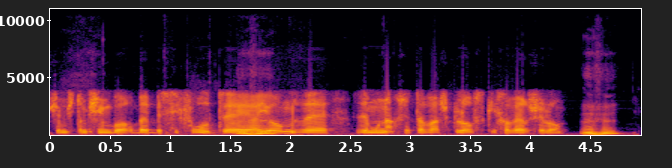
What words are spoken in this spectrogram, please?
שמשתמשים בו הרבה בספרות mm-hmm. היום, זה, זה מונח שטבע שקלובסקי, חבר שלו. Mm-hmm.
